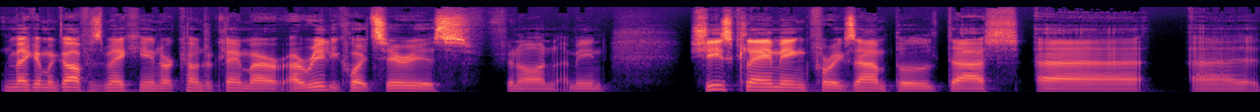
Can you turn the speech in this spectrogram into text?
Megan McGough is making in her counterclaim are, are really quite serious, Fionnán. I mean, she's claiming, for example, that uh, uh,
